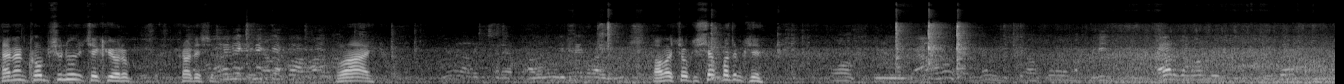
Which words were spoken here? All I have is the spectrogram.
Hemen komşunu çekiyorum kardeşim. Vay. Ama çok iş yapmadım ki. Şey her zaman bu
